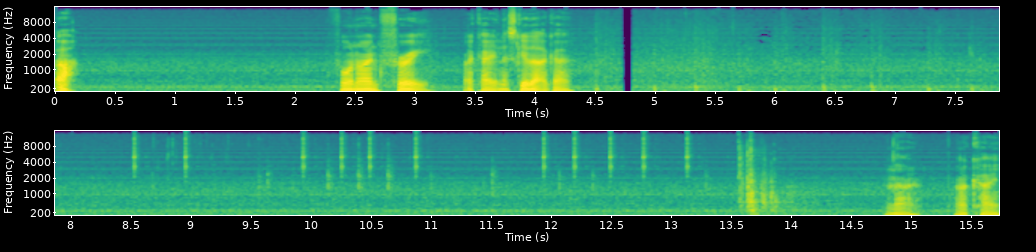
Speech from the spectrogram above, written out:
ah. 493. Okay, let's give that a go. No. Okay.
